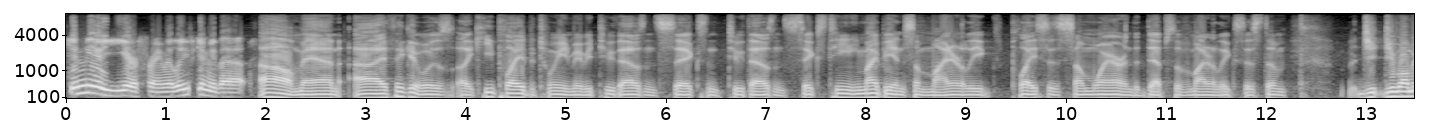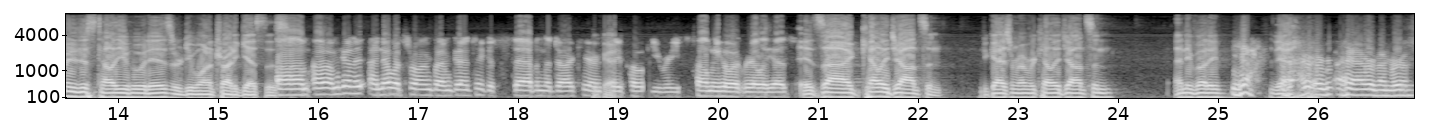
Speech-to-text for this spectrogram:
give me a year frame. At least give me that. Oh man, I think it was like he played between maybe 2006 and 2016. He might be in some minor league places somewhere in the depths of a minor league system. Do, do, you want me to just tell you who it is, or do you want to try to guess this? Um, I'm gonna. I know what's wrong, but I'm gonna take a stab in the dark here okay. and say Pokey Reese. Tell me who it really is. It's uh, Kelly Johnson. You guys remember Kelly Johnson? Anybody? Yeah. Yeah. I, I remember him.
